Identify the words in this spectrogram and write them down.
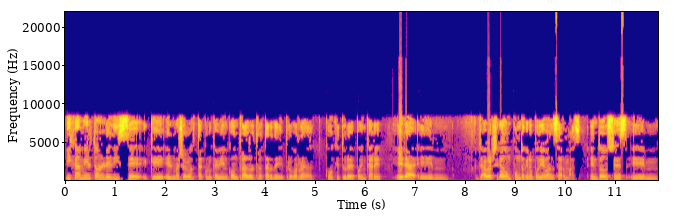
y Hamilton le dice que el mayor obstáculo que había encontrado al tratar de probar la conjetura de Poincaré era eh, haber llegado a un punto que no podía avanzar más. Entonces, eh,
